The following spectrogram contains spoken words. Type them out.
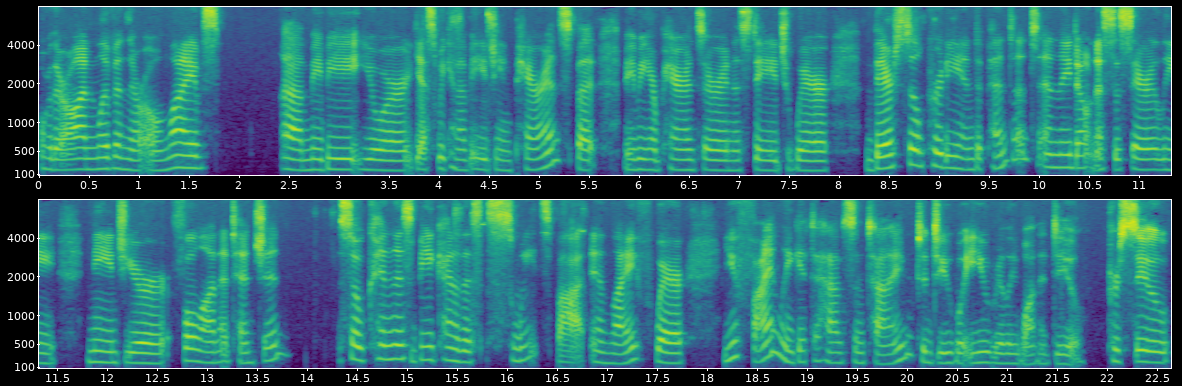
or they're on living their own lives. Uh, maybe your yes we can have aging parents but maybe your parents are in a stage where they're still pretty independent and they don't necessarily need your full on attention so, can this be kind of this sweet spot in life where you finally get to have some time to do what you really want to do? Pursue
